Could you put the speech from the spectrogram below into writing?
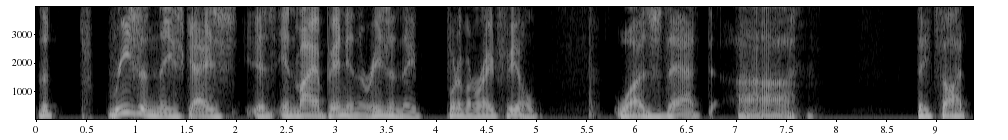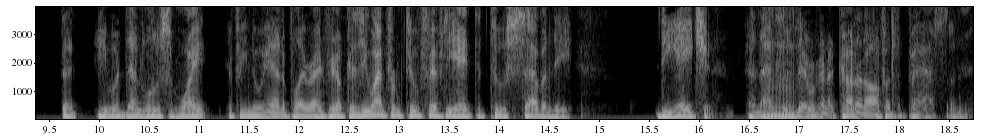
The reason these guys, is, in my opinion, the reason they put him in right field was that uh, they thought that he would then lose some weight if he knew he had to play right field because he went from 258 to 270 DHing, and that's mm-hmm. they were going to cut it off at the pass. And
